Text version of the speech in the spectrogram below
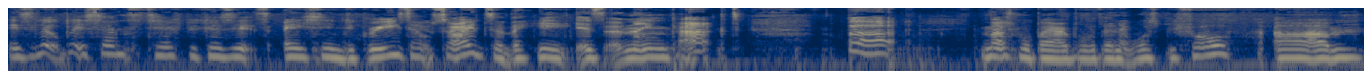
It's a little bit sensitive because it's 18 degrees outside, so the heat is an impact. But much more bearable than it was before. Um,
